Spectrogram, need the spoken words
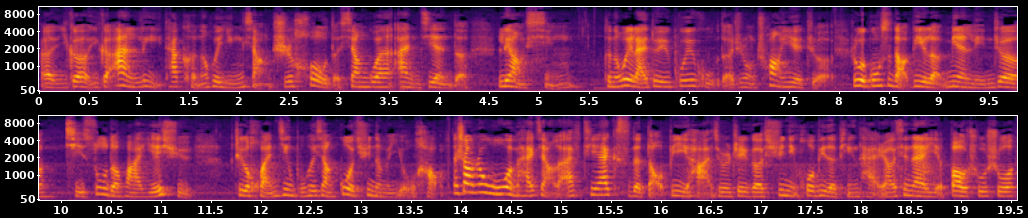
呃，一个一个案例，它可能会影响之后的相关案件的量刑。可能未来对于硅谷的这种创业者，如果公司倒闭了，面临着起诉的话，也许。这个环境不会像过去那么友好。那上周五我们还讲了 FTX 的倒闭，哈，就是这个虚拟货币的平台。然后现在也爆出说，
